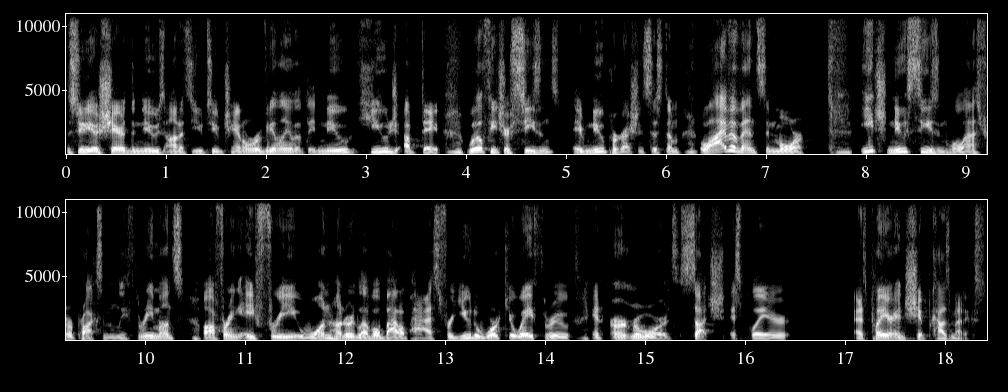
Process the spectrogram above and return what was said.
The studio shared the news on its YouTube channel, revealing that the new huge update will feature seasons, a new progression system, live events, and more. Each new season will last for approximately three months, offering a free 100 level battle pass for you to work your way through and earn rewards, such as player as player and ship cosmetics.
